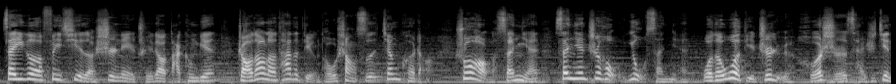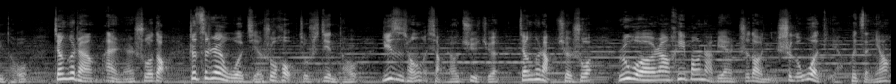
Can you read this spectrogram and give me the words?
在一个废弃的室内垂钓大坑边，找到了他的顶头上司江科长。说好了三年，三年之后又三年，我的卧底之旅何时才是尽头？江科长黯然说道：“这次任务结束后就是尽头。”李子成想要拒绝，江科长却说：“如果让黑帮那边知道你是个卧底，会怎样？”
